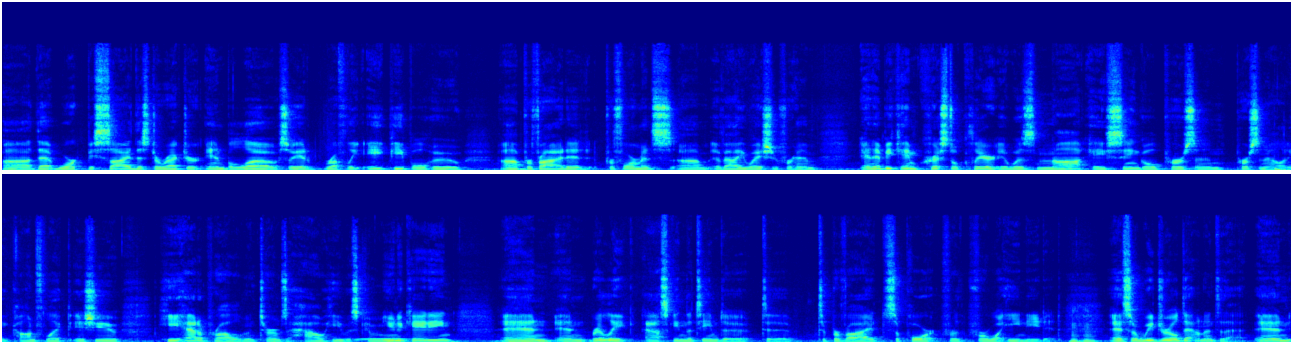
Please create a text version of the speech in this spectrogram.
uh, that worked beside this director and below. So he had roughly eight people who uh, provided performance um, evaluation for him, and it became crystal clear it was not a single person personality conflict issue. He had a problem in terms of how he was communicating. And, and really asking the team to, to to provide support for for what he needed. Mm-hmm. And so we drilled down into that. And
